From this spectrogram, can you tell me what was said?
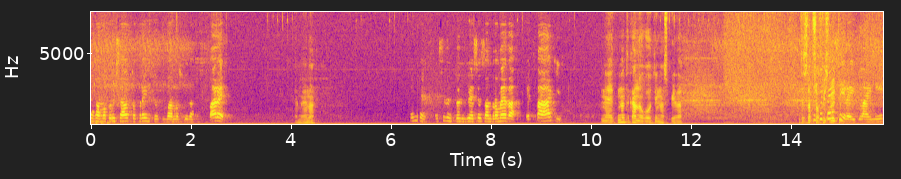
Ο γαμό το είσαι out of range, το του βάλω σπίδα. Πάρε! Εμένα. Ε, ναι, εσύ δεν το USS Ανδρομέδα, 7 άκι. Ναι, τι να τα κάνω εγώ την ασπίδα. Δεν θα Σου είχε ψοφήσουμε πέσει τη... ρε η πλαϊνή.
